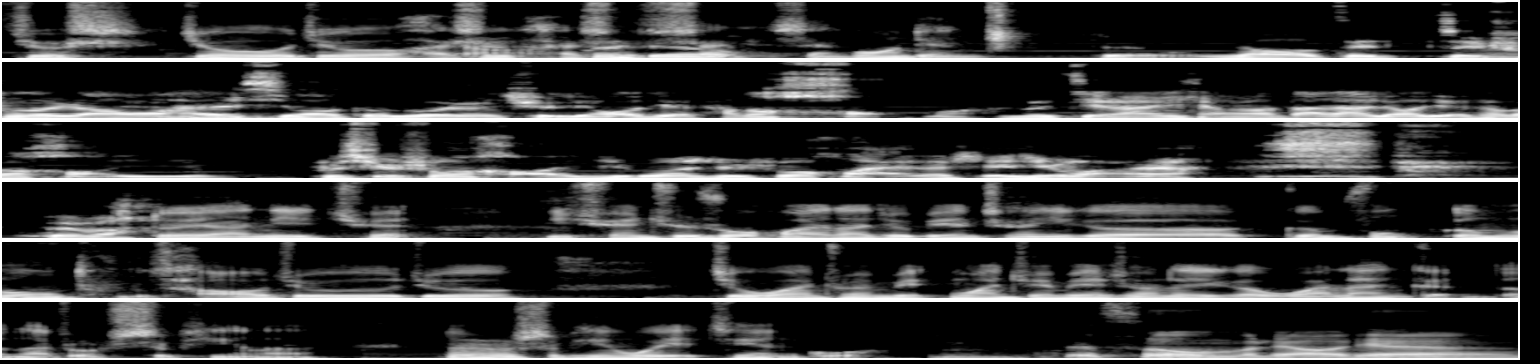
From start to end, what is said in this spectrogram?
就是就就还是还是闪闪光点。对，你知道最最初的让我还是希望更多人去了解它的好嘛。那既然你想让大家了解它的好，你不去说好，你光去说坏，那谁去玩啊？对吧？对呀，你全你全去说坏，那就变成一个跟风跟风吐槽，就就就完全变完全变成了一个玩烂梗的那种视频了。那种视频我也见过。嗯，这次我们聊点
